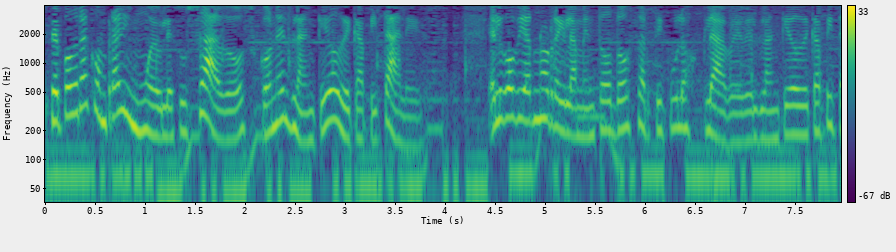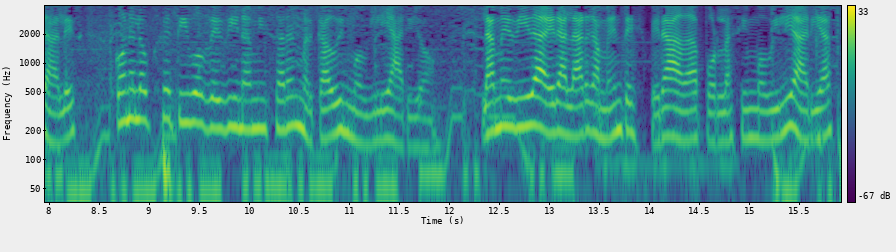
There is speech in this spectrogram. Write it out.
Se podrá comprar inmuebles usados con el blanqueo de capitales el gobierno reglamentó dos artículos clave del blanqueo de capitales con el objetivo de dinamizar el mercado inmobiliario. La medida era largamente esperada por las inmobiliarias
